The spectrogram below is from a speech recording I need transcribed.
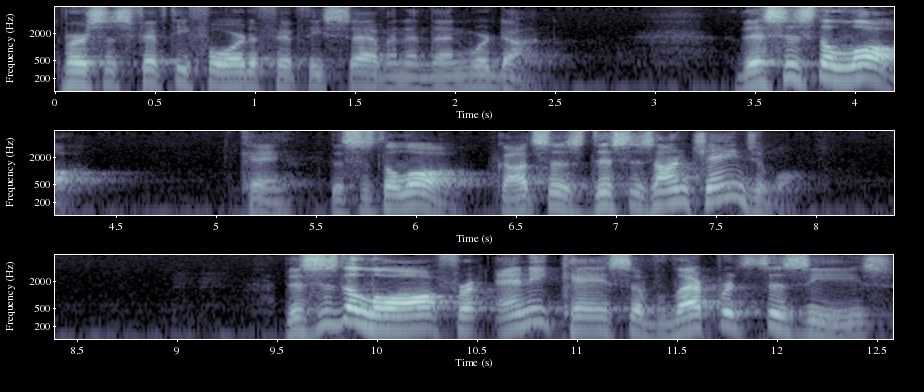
verses 54 to 57, and then we're done. This is the law. Okay, this is the law. God says this is unchangeable. This is the law for any case of leprous disease.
